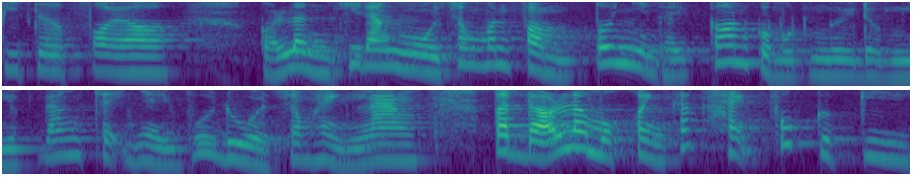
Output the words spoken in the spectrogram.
Peter Foyer Có lần khi đang ngồi trong văn phòng, tôi nhìn thấy con của một người đồng nghiệp đang chạy nhảy vui đùa trong hành lang. Và đó là một khoảnh khắc hạnh phúc cực kỳ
